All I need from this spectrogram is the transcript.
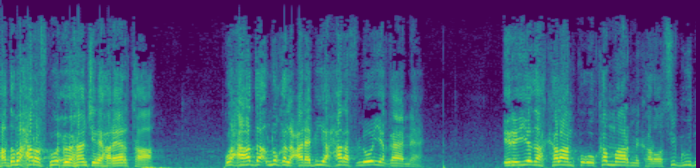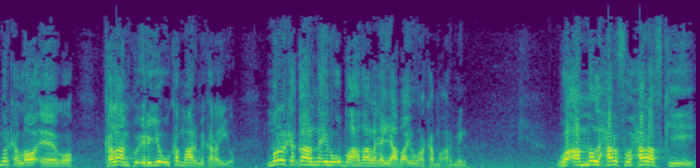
haddaba xarafku wuxuu ahaan jiray hareertaa waxaa hadda luqa alcarabiya xaraf loo yaqaanaa ereyada kalaamku uu ka maarmi karo si guud marka loo eego kalaamku ereyo uu ka maarmi karayo. Mararka qaarna inuu u baahdaa laga yaaba ayuuna ka maarmin. Wa ama alxarfu xarafkii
